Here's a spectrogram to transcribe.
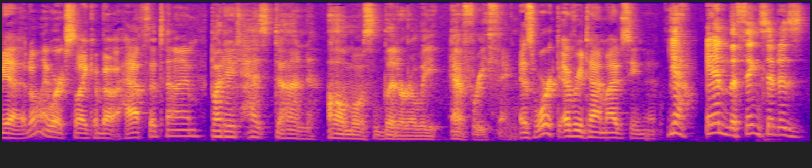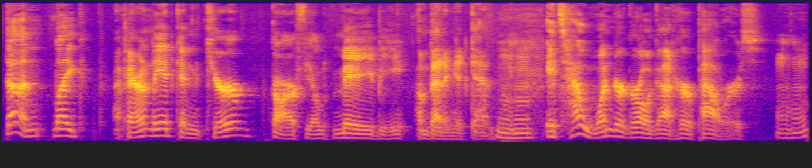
Yeah, it only works like about half the time. but it has done almost literally everything. It's worked every time I've seen it. Yeah, and the things it has done, like apparently it can cure Garfield. Maybe I'm betting it can. It's how Wonder Girl got her powers, mm-hmm.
